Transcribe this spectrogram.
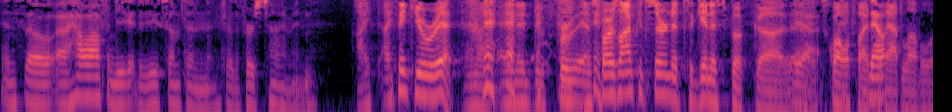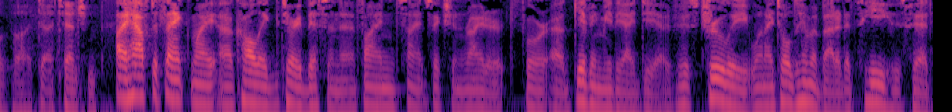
And so, how often do you get to do something for the first time? And I, I think you're it, and, I, and it, for, as far as I'm concerned, it's a Guinness Book. Uh, yeah. It's qualified now, for that level of uh, t- attention. I have to thank my uh, colleague Terry Bisson, a fine science fiction writer, for uh, giving me the idea. Because truly, when I told him about it, it's he who said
